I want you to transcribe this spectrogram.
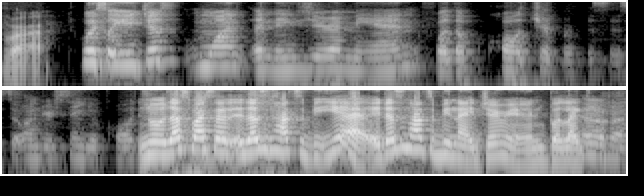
bruh? Wait, so you just want a Nigerian man for the culture purposes to understand your culture? No, that's why I said it doesn't have to be. Yeah, it doesn't have to be Nigerian, but like Okay.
